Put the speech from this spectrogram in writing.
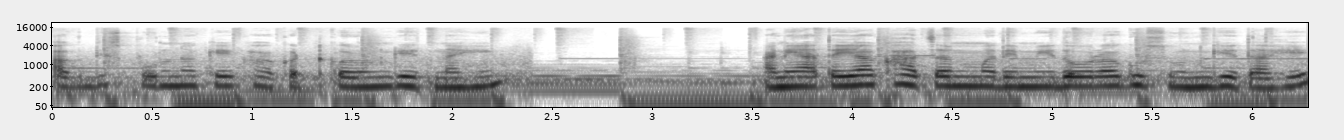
अगदीच पूर्ण केक हा कट करून घेत नाही. आणि आता या खाचांमध्ये मी दोरा घुसवून घेत आहे.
